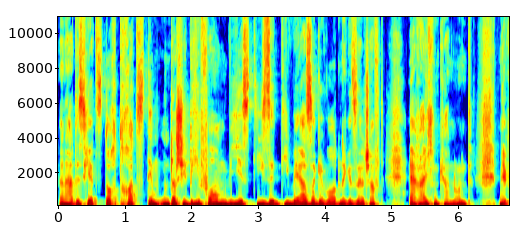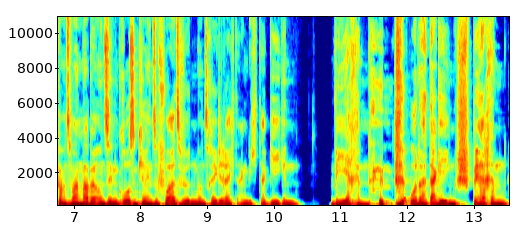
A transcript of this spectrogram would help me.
dann hat es jetzt doch trotzdem unterschiedliche Formen, wie es diese diverser gewordene Gesellschaft erreichen kann. Und mir kommt es manchmal bei uns in großen Kirchen so vor, als würden wir uns regelrecht eigentlich dagegen wehren oder dagegen sperren,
